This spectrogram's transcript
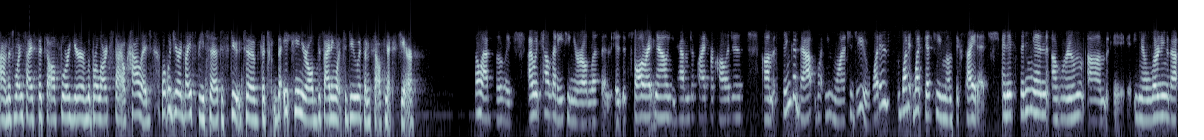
um, this one size fits all four year liberal arts style college. What would your advice be to to, stu- to the the 18 year old deciding what to do with himself next year? Oh, absolutely. I would tell that 18 year old, listen, it's fall right now. You haven't applied for colleges. Um, think about what you want to do. What is what what gets you most excited? And if sitting in a room, um, you know, learning about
